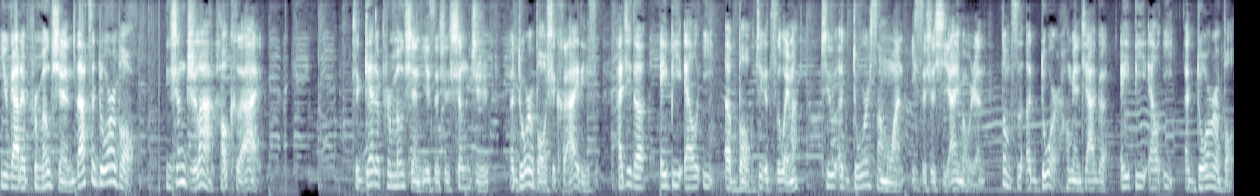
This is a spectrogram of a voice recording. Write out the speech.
？You got a promotion. That's adorable. 你升职啦，好可爱。To get a promotion 意思是升职，adorable 是可爱的意思。还记得 a b l e able 这个词尾吗？To adore someone 意思是喜爱某人，动词 adore 后面加个 a b l e adorable。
